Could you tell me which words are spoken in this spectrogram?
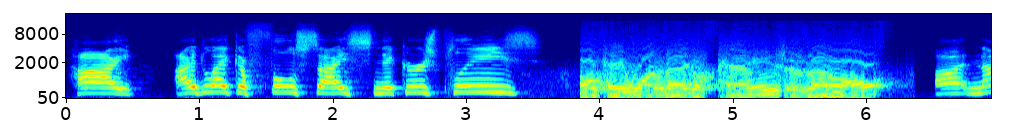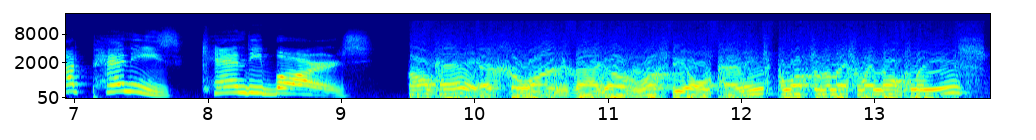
Hi, I'd like a full size Snickers, please. Okay, one bag of pennies, is that all? Uh, not pennies, candy bars. Okay, extra large bag of rusty old pennies. Pull up to the next window, please.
